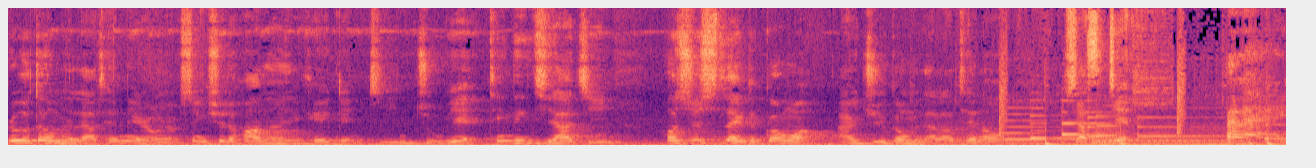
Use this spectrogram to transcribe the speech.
如果对我们的聊天内容有兴趣的话呢，也可以点击主页听听其他集，或是 Slack 的官网、IG 跟我们聊聊天哦。下次见。拜拜。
